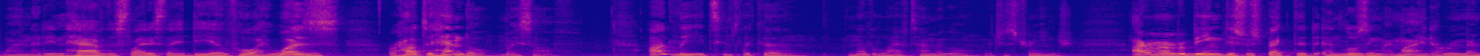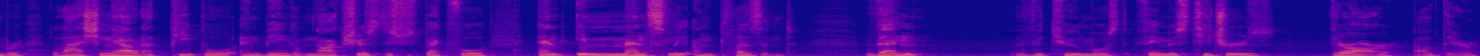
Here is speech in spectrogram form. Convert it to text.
when I didn't have the slightest idea of who I was or how to handle myself. Oddly, it seems like a another lifetime ago, which is strange. I remember being disrespected and losing my mind. I remember lashing out at people and being obnoxious, disrespectful, and immensely unpleasant. Then, the two most famous teachers there are out there,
